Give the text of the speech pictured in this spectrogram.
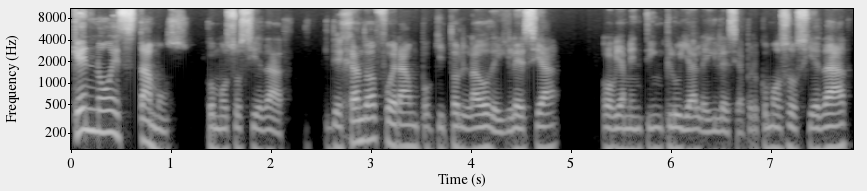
¿qué no estamos como sociedad? Dejando afuera un poquito el lado de iglesia, obviamente incluye a la iglesia, pero como sociedad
